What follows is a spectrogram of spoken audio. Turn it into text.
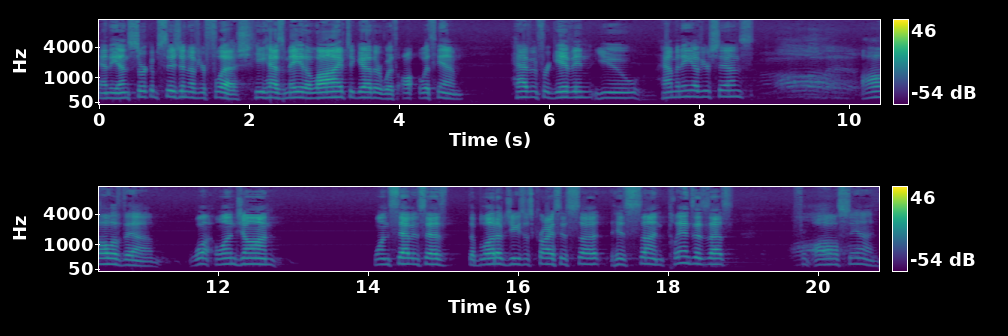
and the uncircumcision of your flesh, he has made alive together with, uh, with him, having forgiven you how many of your sins? All of them. All of them. 1, 1 John 1 7 says, The blood of Jesus Christ, his son, his son cleanses us from all sin.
